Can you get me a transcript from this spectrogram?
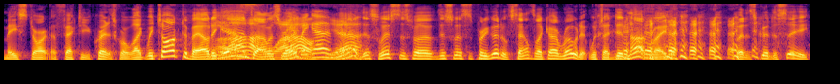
may start affecting your credit score, like we talked about again, Ah, Thomas. wow. Right? There we go. Yeah, Yeah. this list is uh, this list is pretty good. It sounds like I wrote it, which I did not write it, but it's good to see.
